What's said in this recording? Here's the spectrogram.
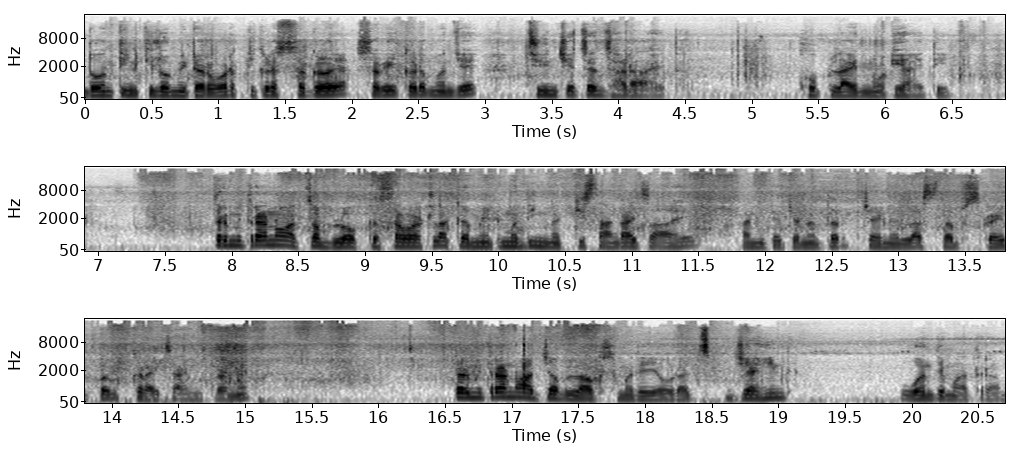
दोन तीन किलोमीटरवर तिकडं सगळं सगळीकडं म्हणजे चिंचेचंच झाडं आहेत. खूप लाईन मोठी आहे ती. तर मित्रांनो आजचा ब्लॉग कसा वाटला? कमेंटमध्ये नक्की सांगायचं आहे आणि त्याच्यानंतर चॅनलला सबस्क्राईब पण करायचं आहे मित्रांनो. तर मित्रांनो आजच्या ब्लॉग्समध्ये एवढंच. जय हिंद. वंदे मातरम.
